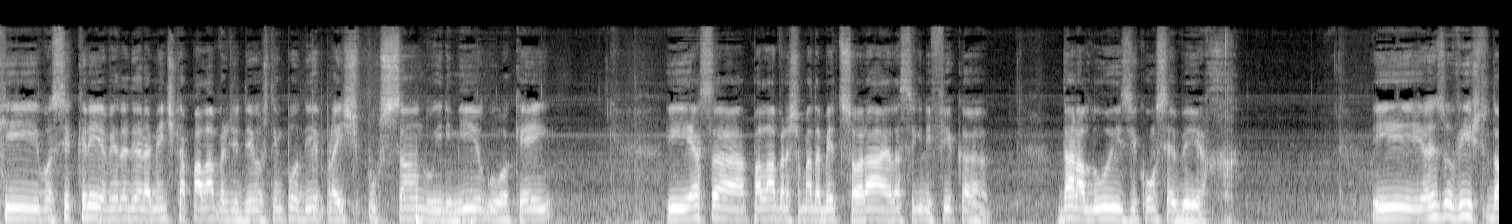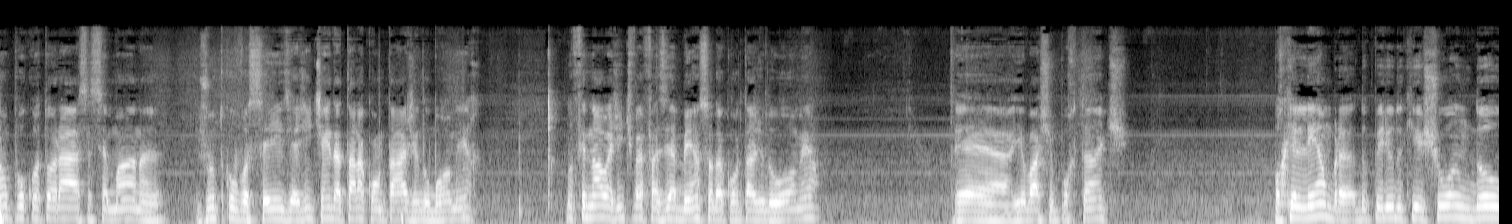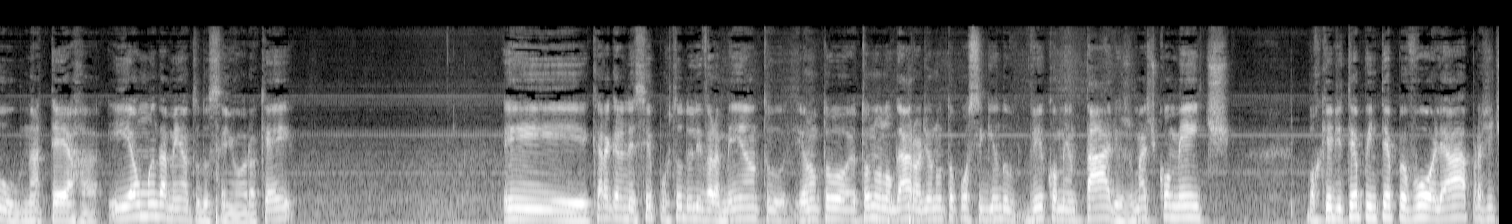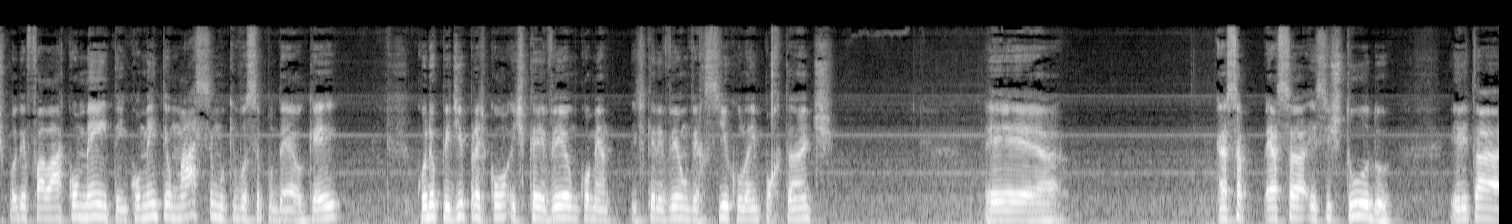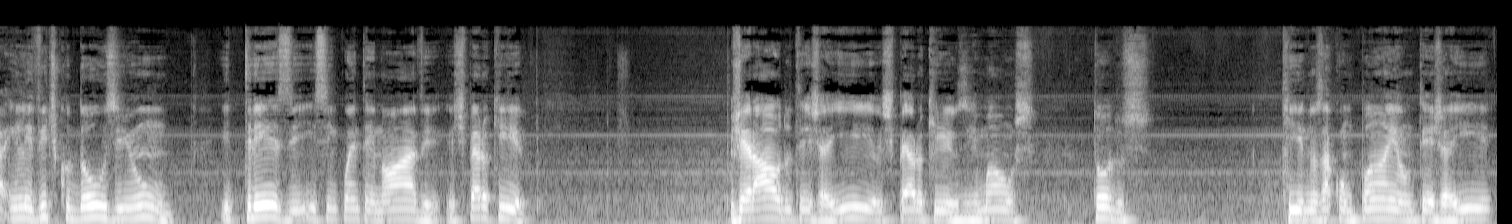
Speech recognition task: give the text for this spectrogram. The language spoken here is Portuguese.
que você creia verdadeiramente que a palavra de Deus tem poder para expulsando o inimigo, ok? E essa palavra chamada Metsorá, ela significa dar à luz e conceber. E eu resolvi estudar um pouco a Torá essa semana junto com vocês e a gente ainda está na contagem do Homer. No final a gente vai fazer a benção da contagem do Homer. É, eu acho importante porque lembra do período que Yeshua andou na terra e é um mandamento do Senhor, ok? E quero agradecer por todo o livramento. Eu não tô, eu tô num lugar onde eu não estou conseguindo ver comentários, mas comente, porque de tempo em tempo eu vou olhar para a gente poder falar. Comentem, comentem o máximo que você puder, ok? Quando eu pedi para escrever um escrever um versículo é importante. É... Essa, essa, esse estudo ele está em Levítico 12, 1 e 13 e 59. Eu espero que Geraldo esteja aí, eu espero que os irmãos todos que nos acompanham esteja aí.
